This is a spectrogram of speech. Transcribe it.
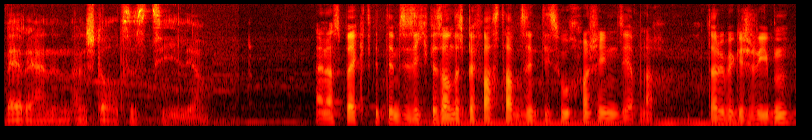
wäre ein, ein stolzes Ziel, ja. Ein Aspekt, mit dem Sie sich besonders befasst haben, sind die Suchmaschinen. Sie haben auch darüber geschrieben.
